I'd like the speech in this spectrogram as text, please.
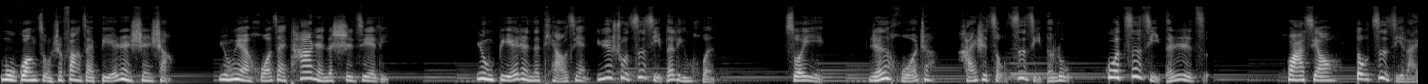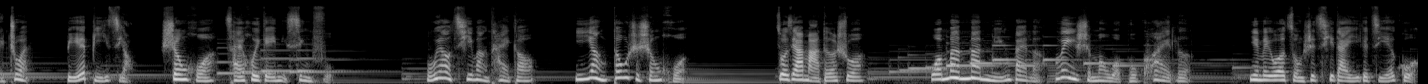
目光总是放在别人身上，永远活在他人的世界里，用别人的条件约束自己的灵魂。所以，人活着还是走自己的路，过自己的日子，花销都自己来赚，别比较，生活才会给你幸福。不要期望太高，一样都是生活。作家马德说：“我慢慢明白了为什么我不快乐，因为我总是期待一个结果。”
